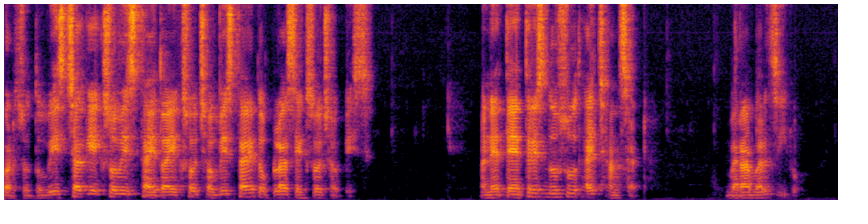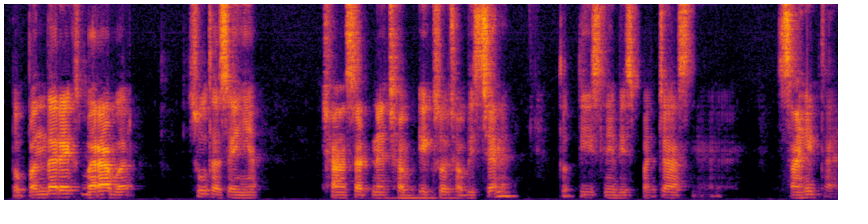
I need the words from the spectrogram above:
કરશો તો વીસ છક એકસો વીસ થાય તો એકસો છવ્વીસ થાય તો પ્લસ એકસો છવ્વીસ. અને તેત્રીસ દુ શું થાય? છાસઠ. બરાબર ઝીરો. તો પંદર એક્સ બરાબર શું થશે અહીંયા? છાસઠ ને એકસો છવ્વીસ છે ને? તો ત્રીસ ને વીસ, પચાસ ને સાહીઠ થાય.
